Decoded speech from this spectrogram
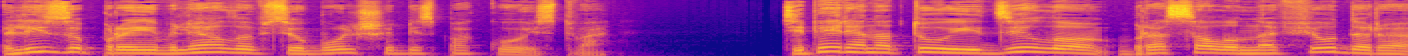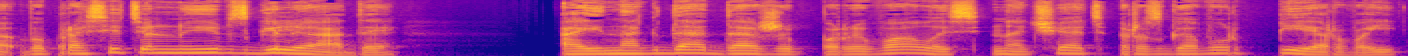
Лиза проявляла все больше беспокойства. Теперь она то и дело бросала на Федора вопросительные взгляды, а иногда даже порывалась начать разговор первой,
